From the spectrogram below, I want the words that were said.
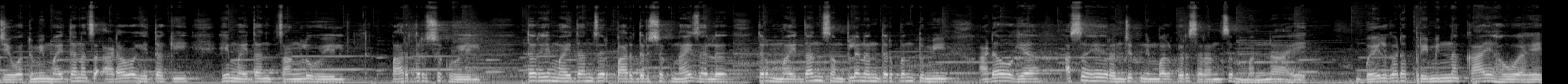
जेव्हा तुम्ही मैदानाचा आढावा घेता की हे मैदान चांगलं होईल पारदर्शक होईल तर हे मैदान जर पारदर्शक नाही झालं तर मैदान संपल्यानंतर पण तुम्ही आढावा घ्या असं हे रणजित निंबाळकर सरांचं म्हणणं आहे. बैलगाडा प्रेमींना काय हवं आहे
